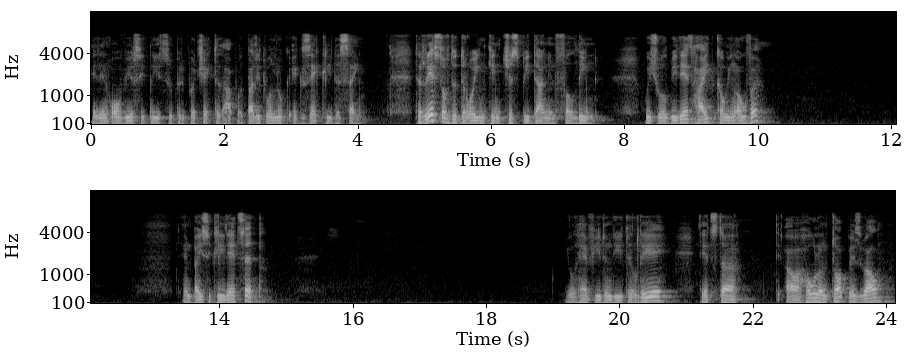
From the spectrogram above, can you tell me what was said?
And then obviously it needs to be projected upward. But it will look exactly the same. The rest of the drawing can just be done in filled in, which will be that height going over. And basically that's it. you'll have hidden detail there that's the our hole on top as well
